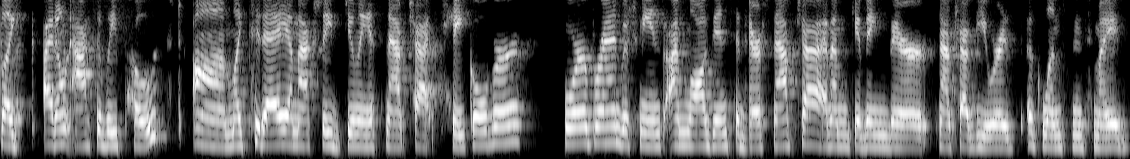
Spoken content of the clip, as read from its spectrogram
like I don't actively post. Um, like today, I'm actually doing a Snapchat takeover for a brand, which means I'm logged into their Snapchat and I'm giving their Snapchat viewers a glimpse into my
